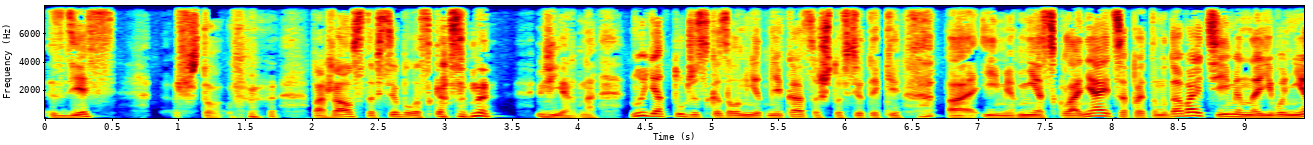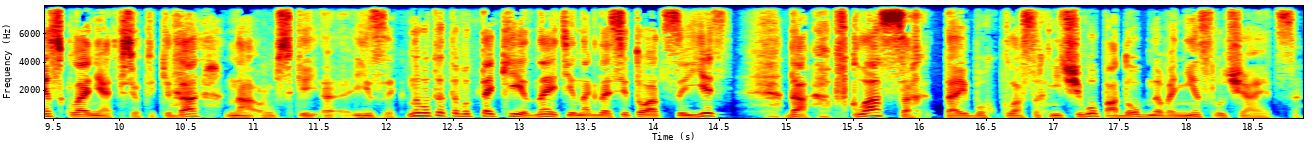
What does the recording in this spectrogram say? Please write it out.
здесь что? Пожалуйста, все было сказано верно. Ну, я тут же сказал, нет, мне кажется, что все-таки э, имя не склоняется, поэтому давайте именно его не склонять все-таки, да, на русский э, язык. Ну, вот это вот такие, знаете, иногда ситуации есть. Да, в классах, дай бог, в классах ничего подобного не случается.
